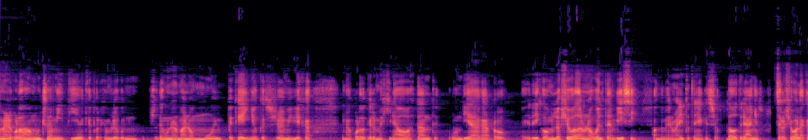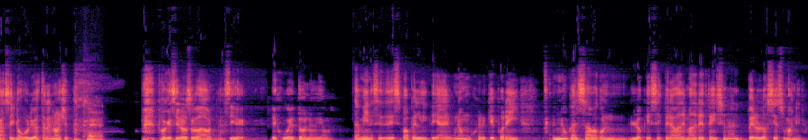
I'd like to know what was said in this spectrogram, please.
Me recordaba mucho a mi tía, que por ejemplo yo tengo un hermano muy pequeño, que soy yo y mi vieja, me acuerdo que lo mezquinaba bastante. Un día agarró, eh, le dijo, me lo llevo a dar una vuelta en bici, cuando mi hermanito tenía que ser dos o tres años. Se lo llevó a la casa y no volvió hasta la noche. Porque si no se lo daban, así de, de juguetona, digamos. También ese, ese papel de una mujer que por ahí no calzaba con lo que se esperaba de madre tradicional, pero lo hacía a su manera.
